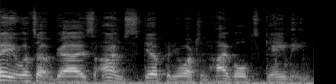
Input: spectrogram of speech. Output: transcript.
Hey, what's up, guys? I'm Skip, and you're watching High Volts Gaming.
